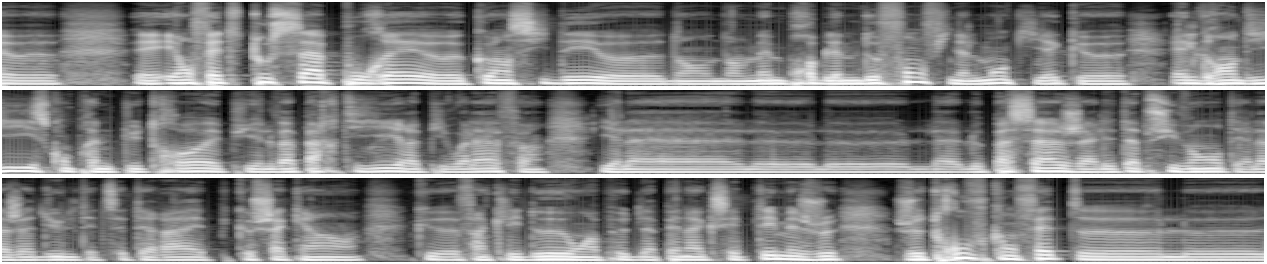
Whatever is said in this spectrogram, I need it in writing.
euh, et, et en fait, tout ça pourrait coïncider dans, dans le même problème de fond finalement, qui est que elle grandit, ils se comprennent plus trop, et puis elle va partir, et puis voilà. Enfin, il y a la- le, le- la- le passage à l'étape suivante et à l'âge adulte, etc. Et puis que chacun, que, enfin que les deux ont un peu de la peine à accepter. Mais je, je trouve qu'en fait, euh, le,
